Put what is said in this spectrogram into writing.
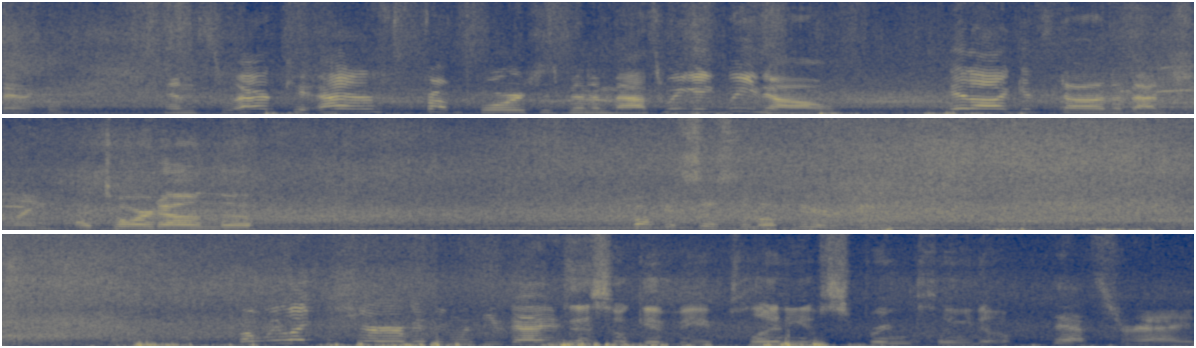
that. And so our our front porch has been a mess. We we know it all gets done eventually. I tore down the bucket system up here too. But we like to share everything with you guys. This will give me plenty of spring cleanup. That's right.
